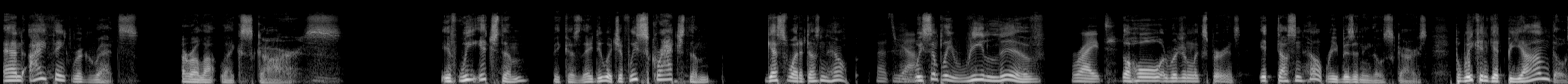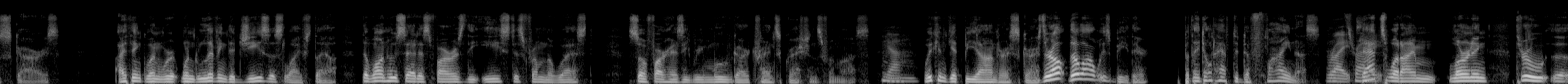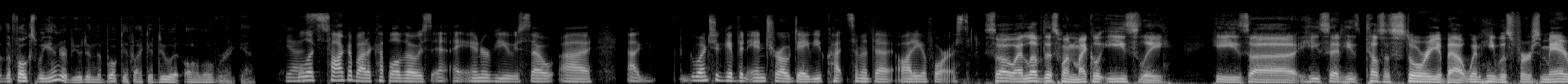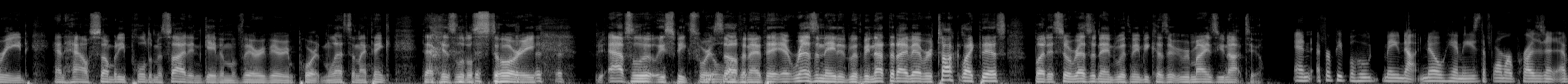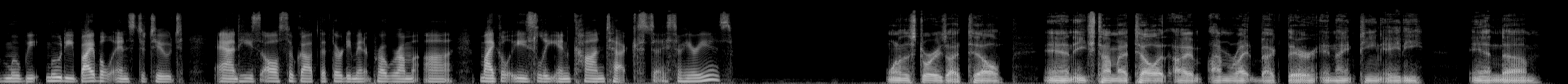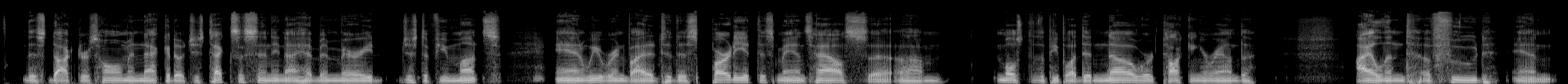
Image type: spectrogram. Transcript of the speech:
and I think regrets are a lot like scars. If we itch them because they do itch, if we scratch them, guess what? It doesn't help. That's Yeah. We simply relive Right. the whole original experience. It doesn't help revisiting those scars, but we can get beyond those scars. I think when we're when we're living the Jesus lifestyle, the one who said, "As far as the east is from the west, so far has He removed our transgressions from us." Yeah. We can get beyond our scars. They're all, they'll always be there, but they don't have to define us. Right. That's That's what I'm learning through the, the folks we interviewed in the book. If I could do it all over again. Well, let's talk about a couple of those uh, interviews. So, uh, uh, why don't you give an intro, Dave? You cut some of the audio for us. So I love this one, Michael Easley. He's uh, he said he tells a story about when he was first married and how somebody pulled him aside and gave him a very very important lesson. I think that his little story absolutely speaks for You'll itself, love and I think it resonated with me. Not that I've ever talked like this, but it still resonated with me because it reminds you not to. And for people who may not know him, he's the former president of Moody, Moody Bible Institute, and he's also got the 30 minute program, uh, Michael Easley in Context. So here he is. one of the stories I tell, and each time I tell it, I'm I'm right back there in 1980, and um, this doctor's home in Nacogdoches, Texas. Cindy and I had been married just a few months, and we were invited to this party at this man's house. Uh, um, most of the people I didn't know were talking around the island of food, and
